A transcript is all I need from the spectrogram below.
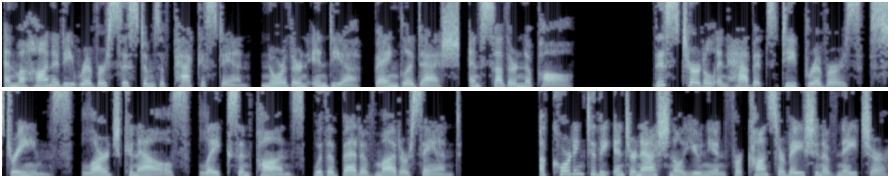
and Mahanadi river systems of Pakistan, northern India, Bangladesh, and southern Nepal. This turtle inhabits deep rivers, streams, large canals, lakes and ponds, with a bed of mud or sand. According to the International Union for Conservation of Nature,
